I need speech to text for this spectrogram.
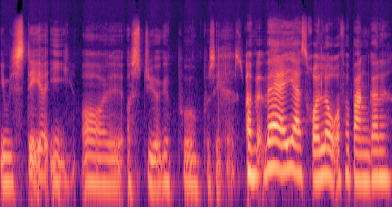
investere i og, øh, og styrke på, på sigt også. Og hvad er jeres rolle over for bankerne?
